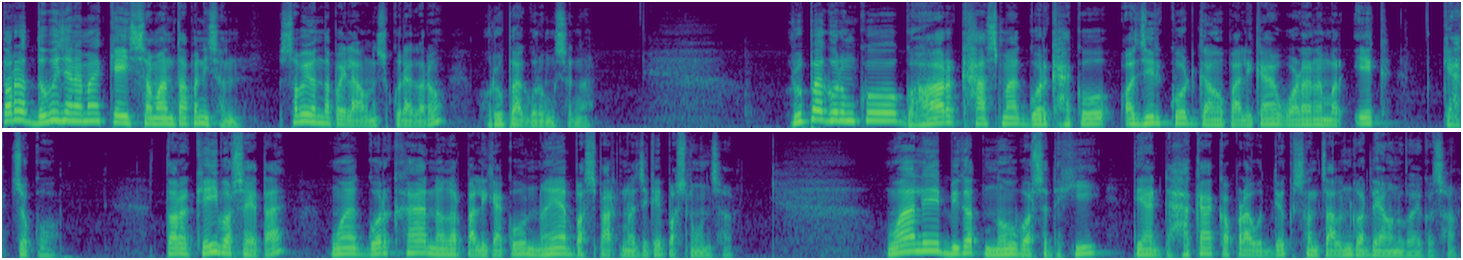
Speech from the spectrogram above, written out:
तर दुवैजनामा केही समानता पनि छन्। सबैभन्दा पहिला आउनुहोस् कुरा गरौँ रूपा गुरुङसँग। रूपा गुरुङको घर खासमा गोर्खाको अजिरकोट गाउँपालिका वडा नम्बर एक घ्याचोक हो। तर केही वर्ष यता उहाँ गोर्खा नगरपालिकाको नयाँ बस पार्क नजिकै बस्नुहुन्छ। उहाँले विगत नौ वर्षदेखि त्यहाँ ढाका कपडा उद्योग सञ्चालन गर्दै आउनुभएको छ।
